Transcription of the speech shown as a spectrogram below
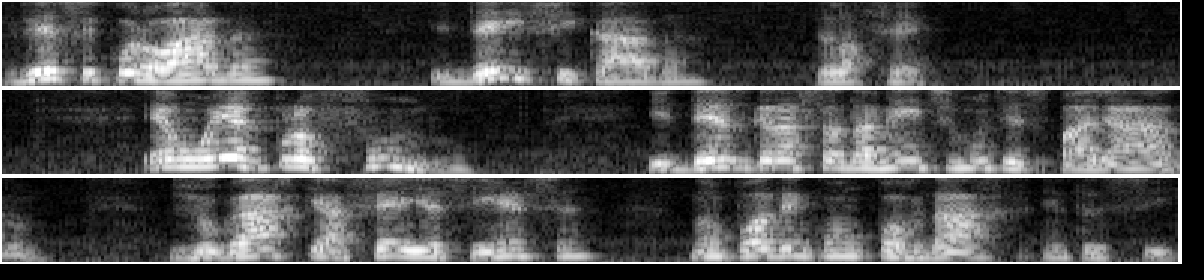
vê-se coroada e deificada pela fé. É um erro profundo e desgraçadamente muito espalhado julgar que a fé e a ciência não podem concordar entre si.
